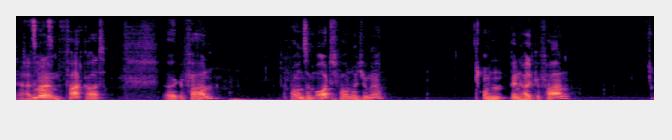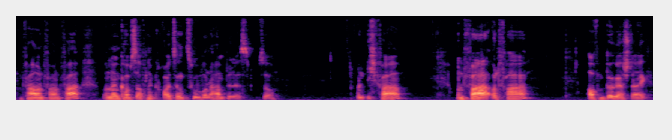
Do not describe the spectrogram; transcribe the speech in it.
Ja, Ich bin mal dem Fahrrad äh, gefahren. Bei uns im Ort, ich war auch noch jünger. Und bin halt gefahren. Und fahr und fahr und fahr. Und dann kommst du auf eine Kreuzung zu, wo eine Ampel ist. So. Und ich fahr und fahr und fahr auf dem Bürgersteig.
